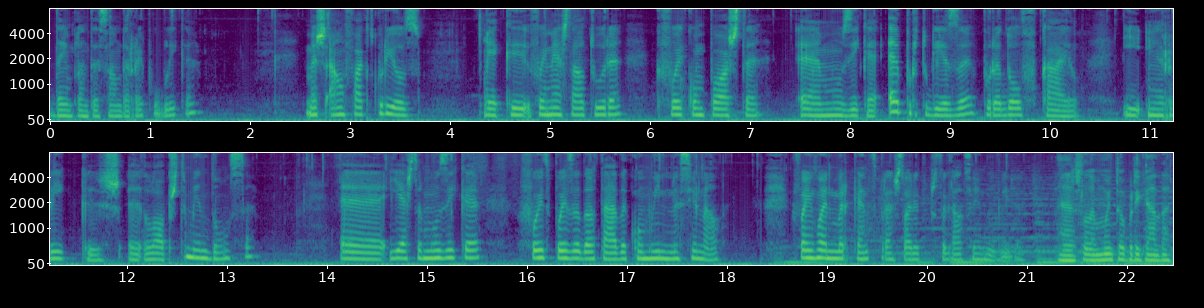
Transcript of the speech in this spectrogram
da implantação da República. Mas há um facto curioso: é que foi nesta altura que foi composta a música A Portuguesa por Adolfo Caio e Henriques Lopes de Mendonça. e esta música foi depois adotada como hino nacional. Foi um ano marcante para a história de Portugal, sem dúvida. Ângela, muito obrigada.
